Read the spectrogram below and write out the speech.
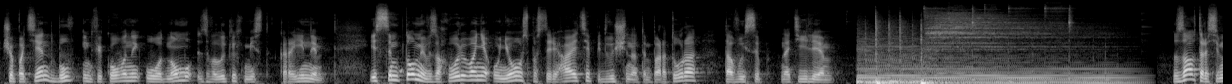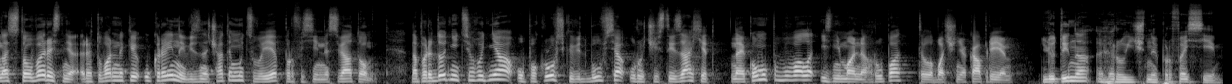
що пацієнт був інфікований у одному з великих міст країни. Із симптомів захворювання у нього спостерігається підвищена температура та висип на тілі. Завтра, 17 вересня, рятувальники України відзначатимуть своє професійне свято. Напередодні цього дня у Покровську відбувся урочистий захід, на якому побувала і знімальна група телебачення Капрії. Людина героїчної професії.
